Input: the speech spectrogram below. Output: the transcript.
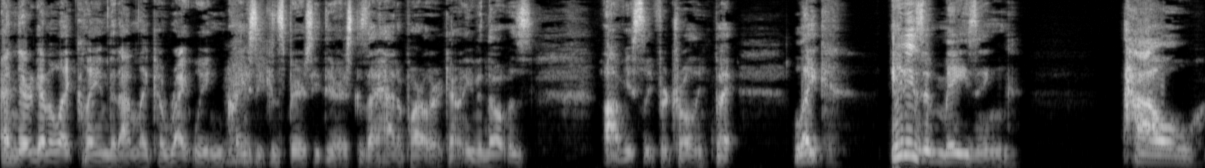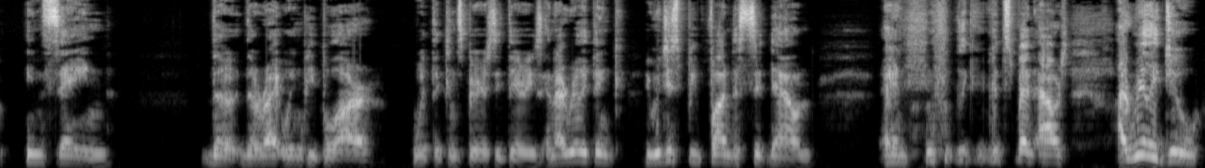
And they're gonna like claim that I'm like a right wing crazy conspiracy theorist because I had a Parler account, even though it was obviously for trolling. But like, it is amazing how insane the the right wing people are with the conspiracy theories, and I really think it would just be fun to sit down and you could spend hours. I really do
